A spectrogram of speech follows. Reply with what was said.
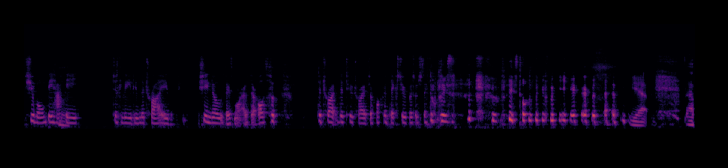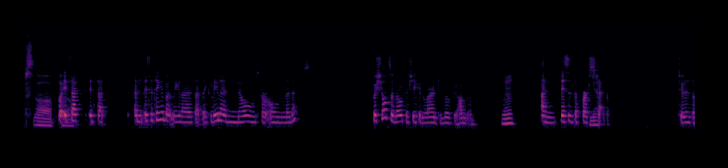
She won't be hmm. happy just leading the tribe. She knows there's more out there. Also, the tri- the two tribes are fucking thick stupid, and she's like, no, please, please don't leave me here with them. Yeah. Abs- oh, But it's that it's that, and it's the thing about Leela is that like Leela knows her own limits, but she also knows that she can learn to move beyond them. Mhm. And this is the first Yeah. step. So this is the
